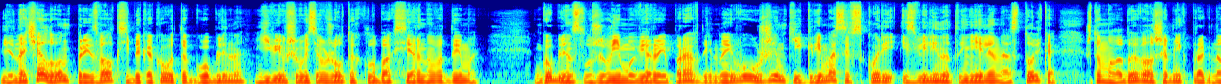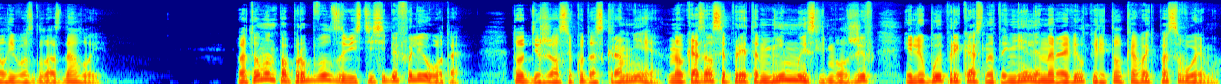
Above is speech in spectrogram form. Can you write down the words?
Для начала он призвал к себе какого-то гоблина, явившегося в желтых клубах серного дыма. Гоблин служил ему верой и правдой, но его ужимки и гримасы вскоре извели Натаниэля настолько, что молодой волшебник прогнал его с глаз долой. Потом он попробовал завести себе фолиота. Тот держался куда скромнее, но оказался при этом немыслимо лжив, и любой приказ Натаниэля норовил перетолковать по-своему.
